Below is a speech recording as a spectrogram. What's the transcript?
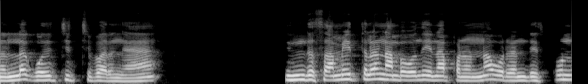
நல்லா கொதிச்சிச்சு பாருங்க. இந்த சமயத்தில் நம்ம வந்து என்ன பண்ணணும்னா ஒரு ரெண்டு ஸ்பூன்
